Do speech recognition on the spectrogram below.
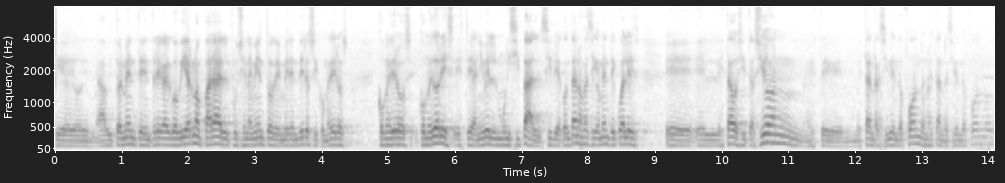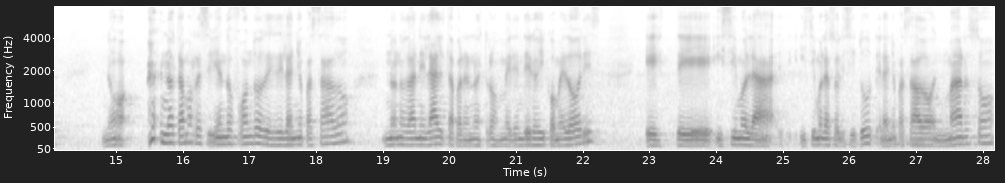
que eh, habitualmente entrega el gobierno para el funcionamiento de merenderos y comederos, comederos, comedores este, a nivel municipal. Silvia, contanos básicamente cuál es eh, el estado de situación, este, ¿están recibiendo fondos, no están recibiendo fondos? No, no estamos recibiendo fondos desde el año pasado, no nos dan el alta para nuestros merenderos y comedores. Este, hicimos, la, hicimos la solicitud el año pasado en marzo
